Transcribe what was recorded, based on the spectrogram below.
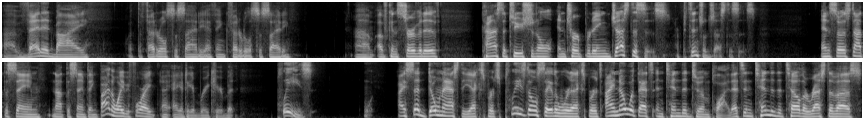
uh, vetted by what the Federal Society, I think, Federalist Society um, of conservative constitutional interpreting justices or potential justices. And so it's not the same, not the same thing. By the way, before I, I, I take a break here, but please, I said don't ask the experts. Please don't say the word experts. I know what that's intended to imply. That's intended to tell the rest of us,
